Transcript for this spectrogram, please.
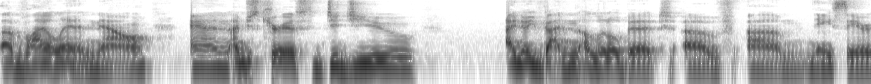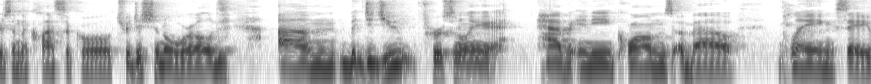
violin now, and I'm just curious, did you? I know you've gotten a little bit of um, naysayers in the classical traditional world, um, but did you personally have any qualms about playing, say,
